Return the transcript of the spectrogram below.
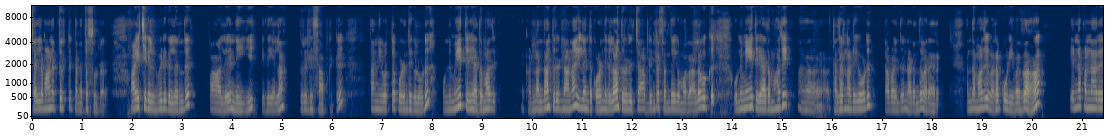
செல்லமான திருட்டுத்தனத்தை சொல்கிறார் ஆய்ச்சிகள் வீடுகள்லேருந்து பால் நெய் இதையெல்லாம் திருடி சாப்பிட்டுட்டு தன்னை ஒத்த குழந்தைகளோடு ஒன்றுமே தெரியாத மாதிரி கண்ணன் தான் திருடினானா? இல்லை இந்த குழந்தைகள்லாம் திருடிச்சா? அப்படின்ற சந்தேகம் வர அளவுக்கு ஒன்றுமே தெரியாத மாதிரி தளர்நடையோடு தவழ்ந்து நடந்து வராரு. அந்த மாதிரி வரக்கூடியவர் தான் என்ன பண்ணார்?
